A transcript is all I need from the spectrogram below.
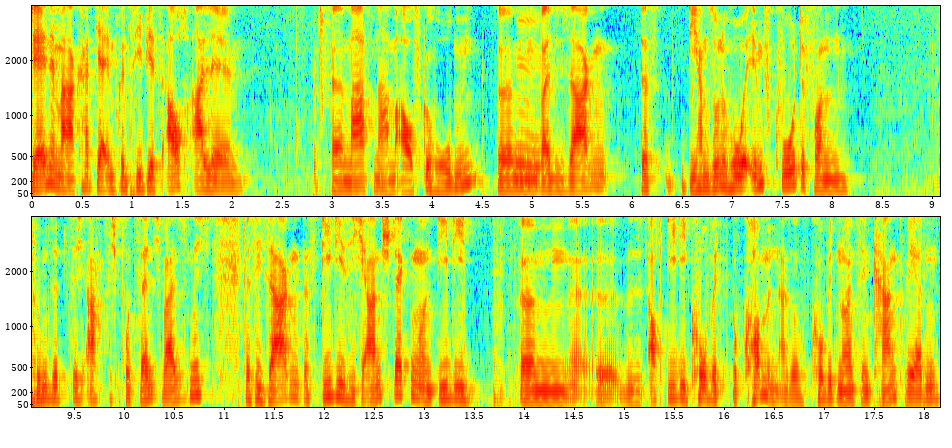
Dänemark hat ja im Prinzip jetzt auch alle äh, Maßnahmen aufgehoben, ähm, weil sie sagen, dass, die haben so eine hohe Impfquote von 75, 80 Prozent, ich weiß es nicht, dass sie sagen, dass die, die sich anstecken und die, die ähm, äh, auch die, die Covid bekommen, also Covid-19 krank werden,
